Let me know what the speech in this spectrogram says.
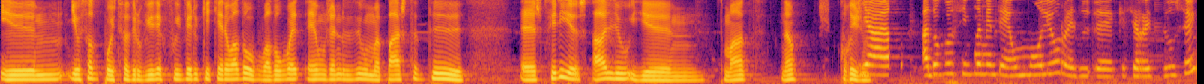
e hum, eu só depois de fazer o vídeo é que fui ver o que é que era o adobo. O adobo é, é um género de uma pasta de eh, especiarias, alho e hum, tomate, não? Corrijo-me. Ya, adobo simplemente es un molio redu- eh, que se reduce,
